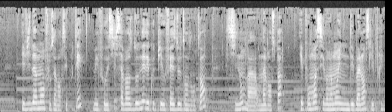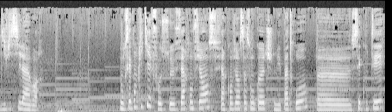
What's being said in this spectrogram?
Évidemment, faut savoir s'écouter, mais faut aussi savoir se donner des coups de pied aux fesses de temps en temps, sinon bah on n'avance pas. Et pour moi, c'est vraiment une des balances les plus difficiles à avoir. Donc c'est compliqué, faut se faire confiance, faire confiance à son coach, mais pas trop, euh, s'écouter,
